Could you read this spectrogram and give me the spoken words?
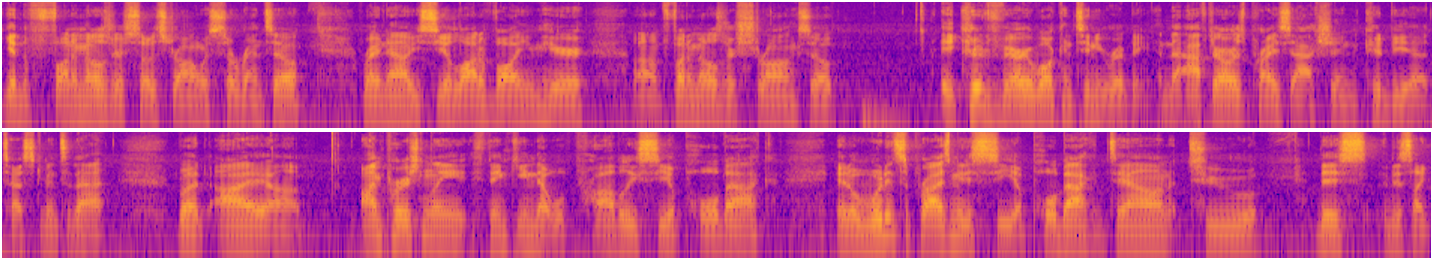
Again, the fundamentals are so strong with Sorrento right now. You see a lot of volume here. Um, fundamentals are strong. So it could very well continue ripping, and the after hours price action could be a testament to that. But I, um, I'm personally thinking that we'll probably see a pullback. It wouldn't surprise me to see a pullback down to this this like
